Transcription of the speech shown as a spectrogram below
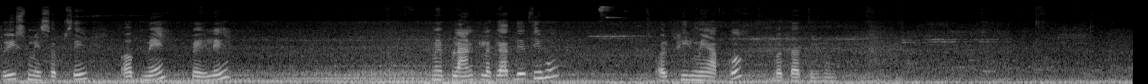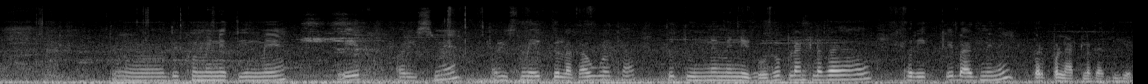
तो इसमें सबसे, अब मैं पहले, मैं प्लांट लगा देती हूँ। और फिर मैं आपको बताती हूँ। तो देखो मैंने तीन में एक और इसमें और इसमें एक तो लगा हुआ था। तो तीन में मैंने रोहो प्लांट लगाया है और एक के बाद मैंने पर्पल आर्ट लगा दी है।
